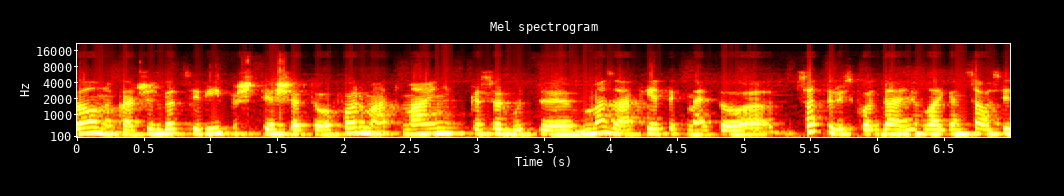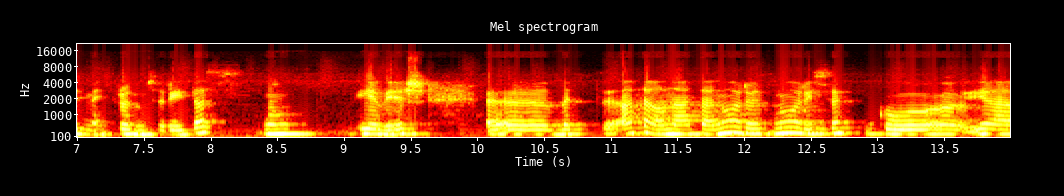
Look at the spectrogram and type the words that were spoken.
galvenokārt šis gads ir īpašs tieši ar to formātu maiņu, kas varbūt mazāk ietekmē to saturisko daļu, lai gan savas izmaiņas, protams, arī tas nu, ievieš. Bet attēlinātā nor norise, ko jā,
